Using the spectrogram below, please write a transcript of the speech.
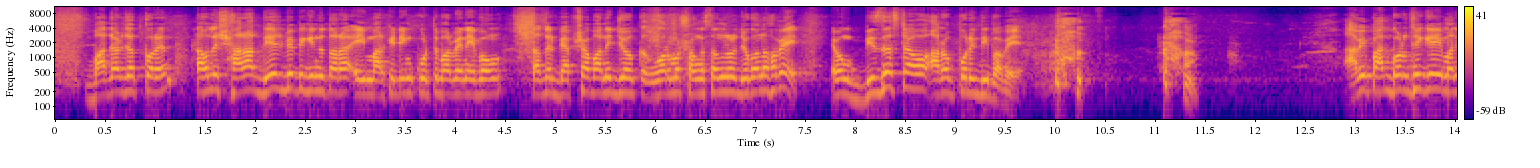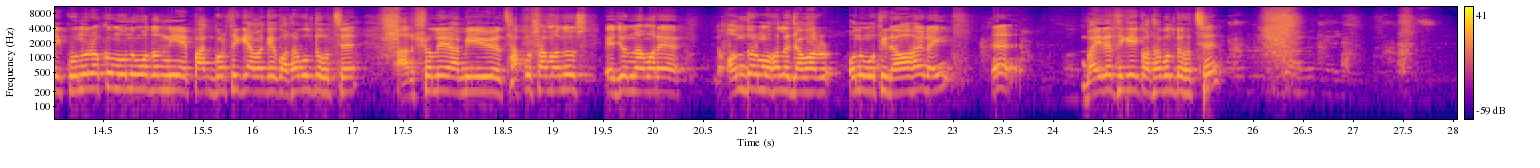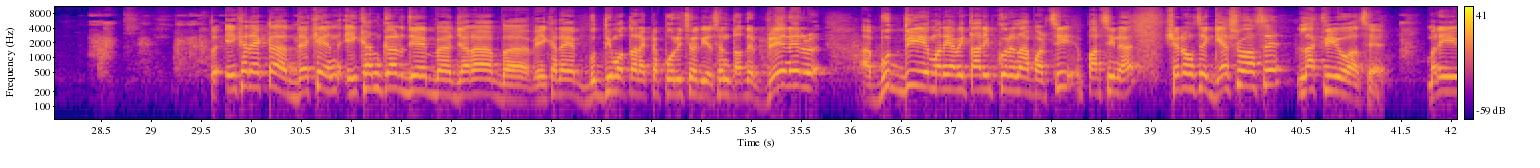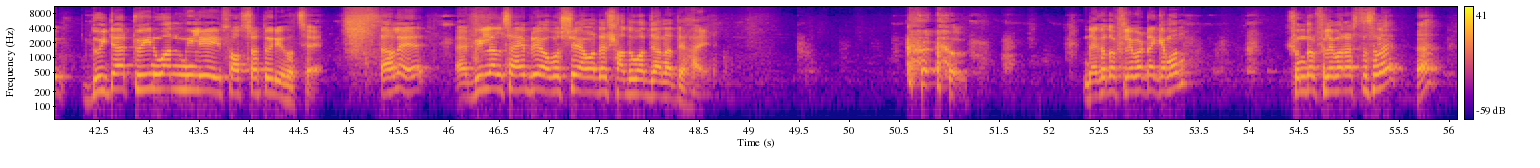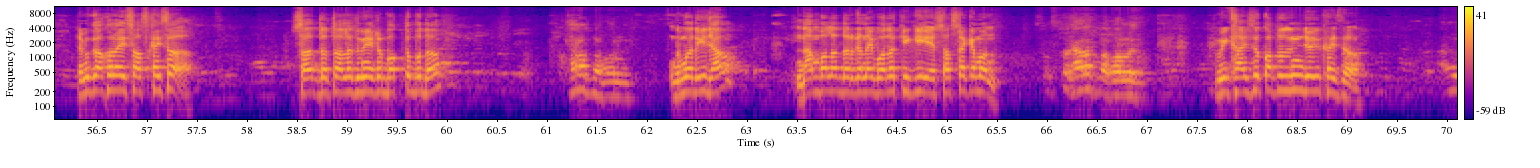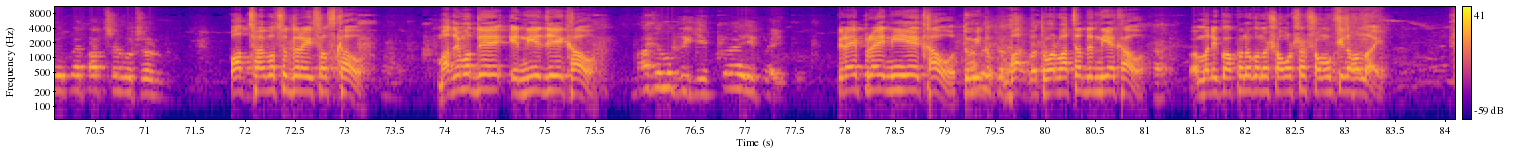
বাজারজাত করেন, তাহলে সারা দেশব্যাপী কিন্তু তারা এই মার্কেটিং করতে পারবেন এবং তাদের ব্যবসা বাণিজ্য, কর্মসংস্থানের যোগানো হবে এবং বিজনেসটাও আরও পরিধি পাবে। আমি পাকঘর থেকে মানে কোন রকম অনুমোদন নিয়ে পাকঘর থেকে আমাকে কথা বলতে হচ্ছে। আসলে আমি ছাপোসা মানুষ এই জন্য আমার অন্দর মহলে যাওয়ার অনুমতি দেওয়া হয় নাই। হ্যাঁ বাইরে থেকে কথা বলতে হচ্ছে। তো এখানে একটা দেখেন, এখানকার যে যারা এখানে বুদ্ধিমত্তার একটা পরিচয় দিয়েছেন, তাদের ব্রেনের বুদ্ধি মানে আমি তারিফ করে না পারছি পারছি না। সেটা হচ্ছে গ্যাসও আছে, লাকড়িও আছে। মানে দুইটা টুইন ওয়ান মিলে এই সসটা তৈরি হচ্ছে। তাহলে বিল্লাল সাহেবরে অবশ্যই আমাদের সাধুবাদ জানাতে হয়। দেখো তো ফ্লেভারটা কেমন? সুন্দর ফ্লেভার আসতেছে না? হ্যাঁ? তুমি কখনো এই সস খাইছো? সস তাহলে তুমি একটা বক্তব্য দাও। তুমি ওদিকে যাও। নাম বলার দরকার নাই বলো কি কি এই সসটা কেমন? তুমি খাইছো কতদিন যদি খাইছো? আমি প্রায় পাঁচ ছয় বছর পাঁচ ছয় বছর ধরে এই সস খাও। মাঝে মধ্যে এ নিয়ে যেয়ে খাও। মাঝে মধ্যে প্রায় প্রায়। নিয়ে খাও। তুমি তো তোমার বাচ্চাদের নিয়ে খাও। মানে কখনো কোনো সমস্যার সম্মুখীন হও নাই।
